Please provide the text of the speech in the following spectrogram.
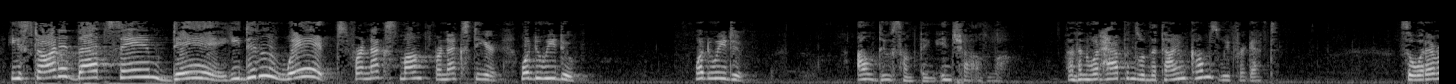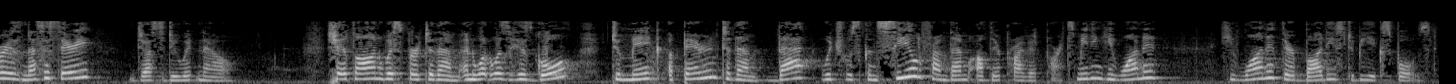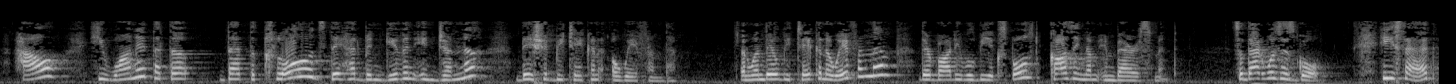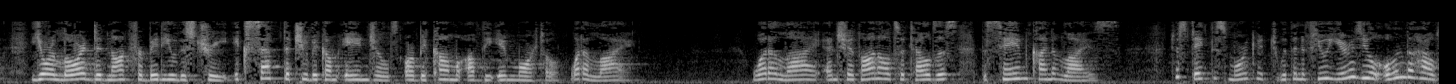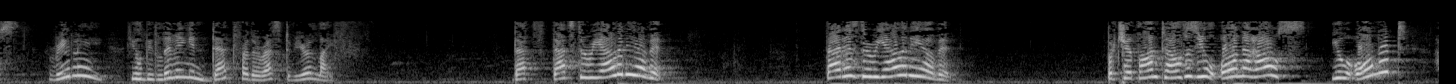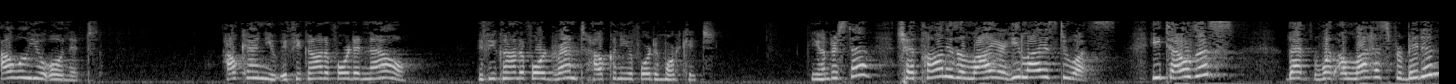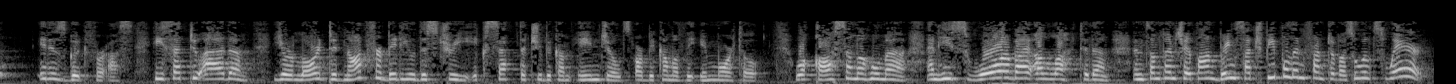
He started that same day. He didn't wait for next month, for next year. What do we do? What do we do? I'll do something, inshallah. And then what happens when the time comes? We forget. So whatever is necessary, just do it now. Shaitan whispered to them. And what was his goal? To make apparent to them that which was concealed from them of their private parts. Meaning he wanted, he wanted their bodies to be exposed. How? He wanted that the, that the clothes they had been given in Jannah, they should be taken away from them. And when they'll be taken away from them, their body will be exposed, causing them embarrassment. So that was his goal. He said, Your Lord did not forbid you this tree, except that you become angels or become of the immortal. What a lie. What a lie. And shaitan also tells us the same kind of lies. Just take this mortgage. Within a few years, you'll own the house. Really? You'll be living in debt for the rest of your life. That's, that's the reality of it. That is the reality of it. But shaitan tells us you'll own a house. You'll own it? How will you own it? How can you if you cannot afford it now? If you cannot afford rent, how can you afford a mortgage? You understand? Shaitan is a liar. He lies to us. He tells us that what Allah has forbidden, it is good for us. He said to Adam, Your Lord did not forbid you this tree except that you become angels or become of the immortal. وَقَاسَمَهُمَا And He swore by Allah to them. And sometimes shaitan brings such people in front of us who will swear.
